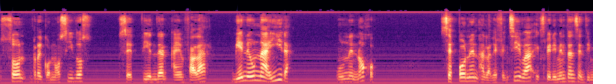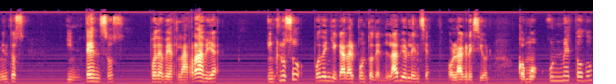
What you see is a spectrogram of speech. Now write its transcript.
son reconocidos se tienden a enfadar. Viene una ira, un enojo. Se ponen a la defensiva, experimentan sentimientos intensos, puede haber la rabia, incluso pueden llegar al punto de la violencia o la agresión como un método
